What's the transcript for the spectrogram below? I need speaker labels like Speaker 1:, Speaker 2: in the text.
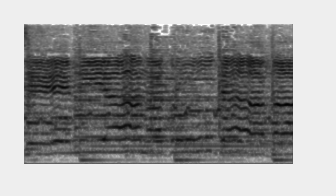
Speaker 1: se mi ama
